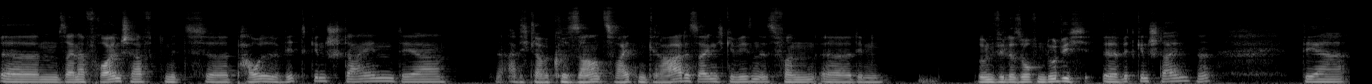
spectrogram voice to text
ähm, seiner Freundschaft mit äh, Paul Wittgenstein, der, ich glaube, Cousin zweiten Grades eigentlich gewesen ist von äh, dem berühmten Philosophen Ludwig äh, Wittgenstein, ne? der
